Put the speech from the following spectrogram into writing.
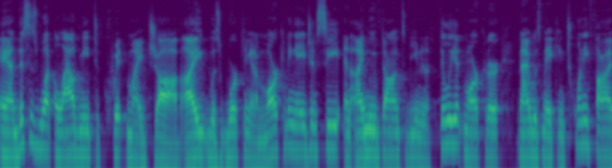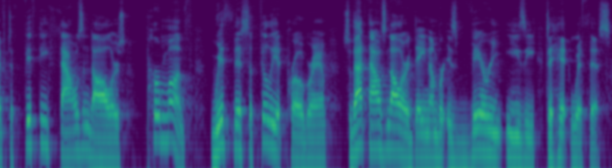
And this is what allowed me to quit my job. I was working at a marketing agency and I moved on to being an affiliate marketer and I was making $25 to $50,000 per month with this affiliate program. So that $1,000 a day number is very easy to hit with this.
